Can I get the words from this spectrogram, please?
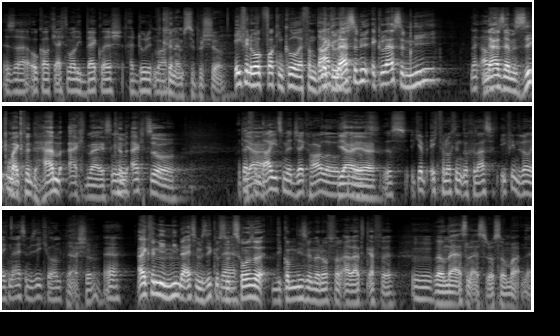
Dus eh, ook al krijgt hem al die backlash, hij doet het maar. Ik vind hem super show. Ik vind hem ook fucking cool. Hè. Vandaag ik, luister niet, ik luister niet naar alles- naar zijn muziek, maar ik vind hem echt nice. Ik vind echt zo... Want hij heeft vandaag iets met Jack Harlow. Ja, ja. Dus ik heb echt vanochtend nog geluisterd. Ik vind het wel echt nice muziek gewoon. Ja, sure. Ja. Ik vind die niet nice muziek of zo. Nee. Het is gewoon zo... Die komt niet zo in mijn hoofd van... Ah, laat ik even wel nice luisteren of zo. Maar Nee.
